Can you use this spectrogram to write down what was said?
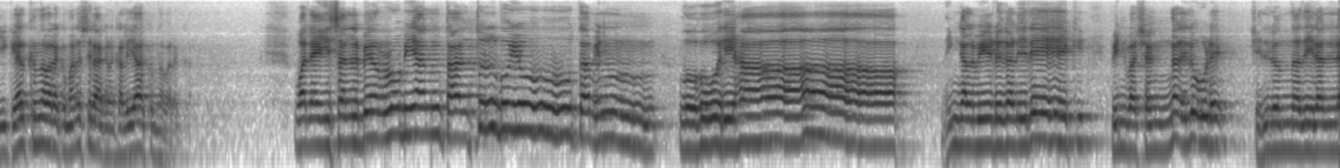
ഈ കേൾക്കുന്നവരൊക്കെ മനസ്സിലാക്കണം കളിയാക്കുന്നവരൊക്കെ. وليس البر بأن تأتوا البيوت من ظهورها നിങ്ങൾ വീടുകളിലേക്ക് പിൻവശങ്ങളിലൂടെ ചെല്ലുന്നതിലല്ല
